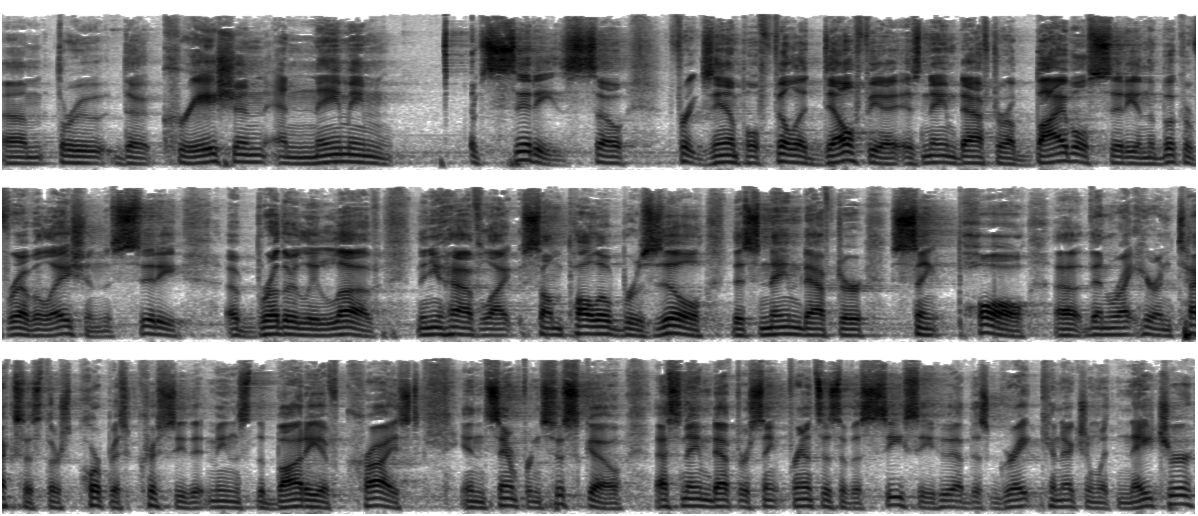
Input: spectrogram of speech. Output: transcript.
um, through the creation and naming of cities. So, for example, Philadelphia is named after a Bible city in the book of Revelation, the city of brotherly love. Then you have like Sao Paulo, Brazil, that's named after St. Paul. Uh, then right here in Texas, there's Corpus Christi, that means the body of Christ. In San Francisco, that's named after St. Francis of Assisi, who had this great connection with nature.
